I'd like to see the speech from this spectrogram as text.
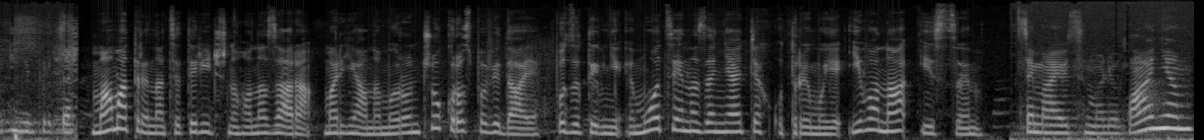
підказують мені про це. Мама 13-річного Назара Мар'яна Мирончук розповідає, позитивні емоції на заняттях отримує і вона, і син. Займаються малюванням,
